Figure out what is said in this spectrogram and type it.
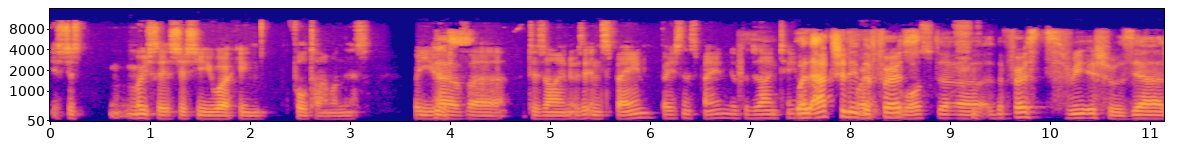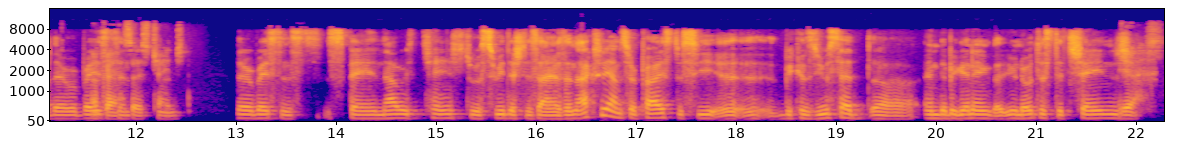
it's just mostly it's just you working full time on this, but you Yes. have uh, design. Is it in Spain? Based in Spain, the design team. Well, actually, the first uh, the first three issues, yeah, they were based okay, in so it's changed. they were based in Spain. Now it's changed to Swedish designers, and actually, I'm surprised to see uh, because you said uh, in the beginning that you noticed a change Yes.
